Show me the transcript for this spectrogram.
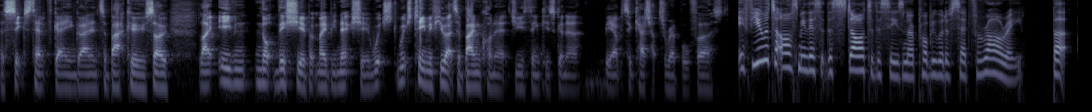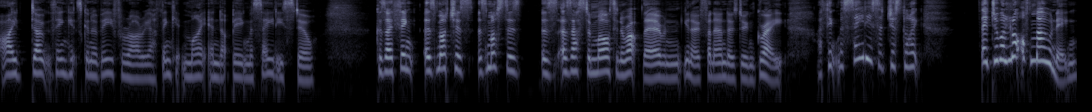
a six tenth gain going into Baku. So like even not this year, but maybe next year. Which which team, if you had to bank on it, do you think is going to be able to catch up to Red Bull first? If you were to ask me this at the start of the season, I probably would have said Ferrari. But I don't think it's going to be Ferrari. I think it might end up being Mercedes still, because I think as much as as much as as, as Aston Martin are up there, and you know Fernando's doing great, I think Mercedes are just like they do a lot of moaning.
